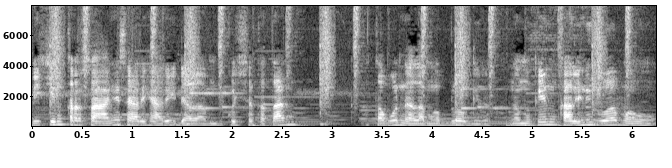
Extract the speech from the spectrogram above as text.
bikin keresahannya sehari-hari dalam buku catatan ataupun dalam ngeblog gitu. Nah mungkin kali ini gue mau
